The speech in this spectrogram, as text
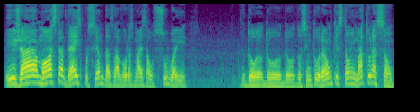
e já mostra 10% das lavouras mais ao sul aí do, do, do, do cinturão que estão em maturação.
